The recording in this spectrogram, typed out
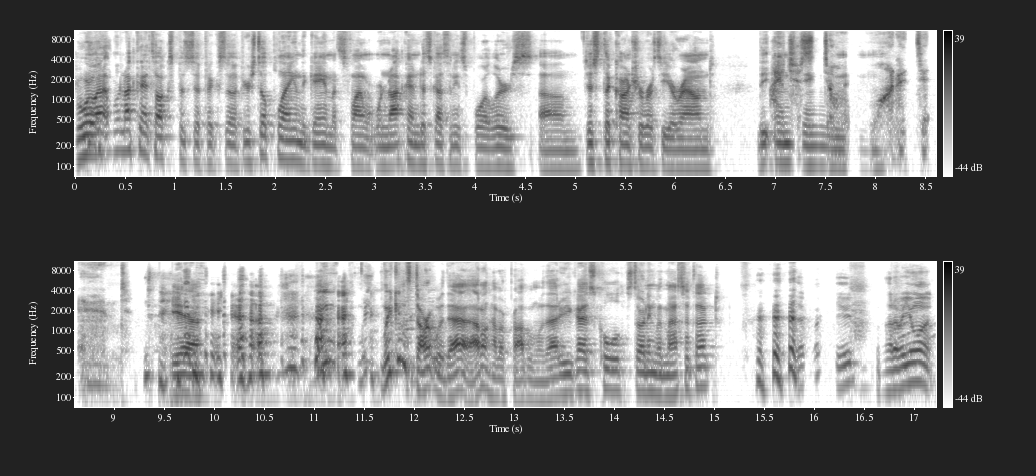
we're not, we're not going to talk specifics. So if you're still playing the game, that's fine. We're not going to discuss any spoilers. Um, just the controversy around the ending. and- want it to end. yeah, yeah. we, we can start with that. I don't have a problem with that. Are you guys cool starting with Mass Effect? Dude. Whatever you want.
